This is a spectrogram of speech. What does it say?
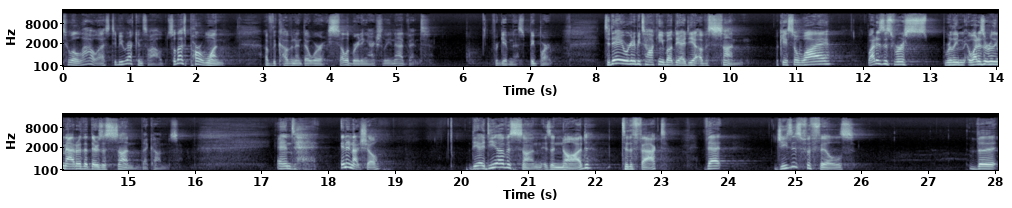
to allow us to be reconciled. So that's part one of the covenant that we're celebrating actually in Advent. Forgiveness, big part. Today we're going to be talking about the idea of a son. Okay, so why why does this verse really why does it really matter that there's a son that comes? And in a nutshell, the idea of a son is a nod to the fact that Jesus fulfills the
